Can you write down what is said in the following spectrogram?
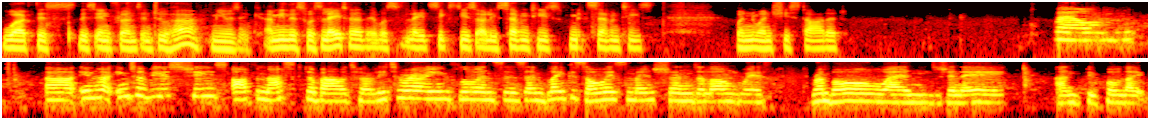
work this this influence into her music? I mean, this was later. There was late '60s, early '70s, mid '70s when when she started. Well, uh, in her interviews, she's often asked about her literary influences, and Blake is always mentioned along with Rimbaud and Genet and people like,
